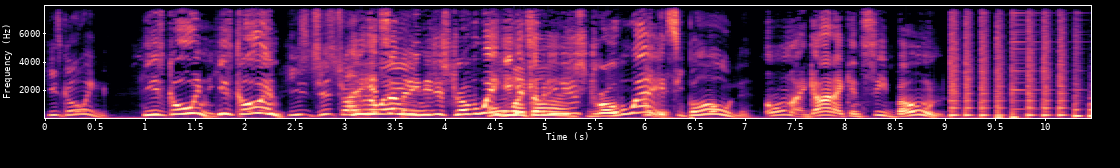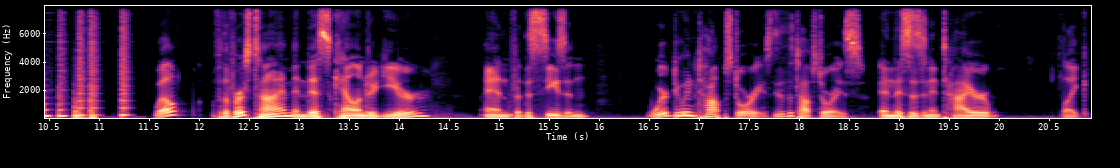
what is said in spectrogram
He's going. He's going. He's going. He's just driving He hit away. somebody and he just drove away. Oh he hit somebody and he just drove away. I can see bone. Oh my God, I can see bone. Well, for the first time in this calendar year and for this season, we're doing top stories. These are the top stories. And this is an entire like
